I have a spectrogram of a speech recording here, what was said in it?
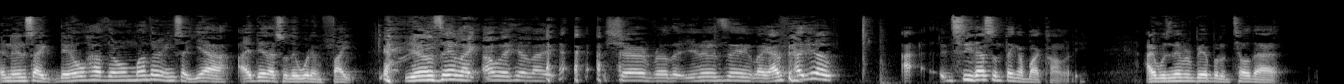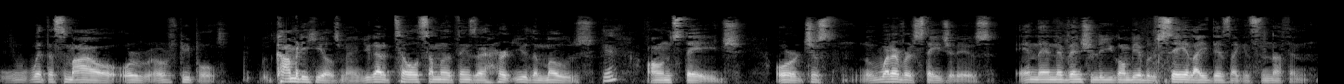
And then it's like they all have their own mother, and he's like, "Yeah, I did that so they wouldn't fight." You know what I'm saying? Like I would hear like, "Sure, brother," you know what I'm saying? Like I, I you know, I, see that's one thing about comedy. I was never be able to tell that with a smile or, or people. Comedy heals, man. You got to tell some of the things that hurt you the most Yeah. on stage or just whatever stage it is. And then eventually you're going to be able to say it like this, like it's nothing.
